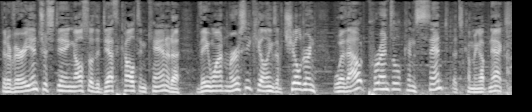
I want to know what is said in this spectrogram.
that are very interesting. Also, the death cult in Canada. They want mercy killings of children without parental consent. That's coming up next.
